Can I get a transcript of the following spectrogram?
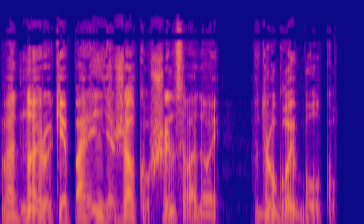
В одной руке парень держал кувшин с водой, в другой — булку.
